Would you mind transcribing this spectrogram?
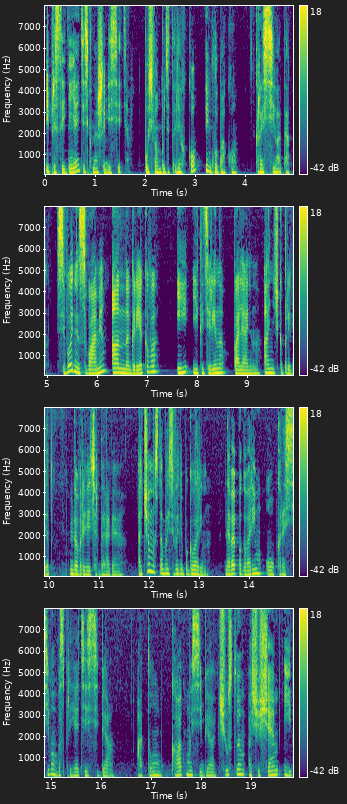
и присоединяйтесь к нашей беседе. Пусть вам будет легко и глубоко. Красиво так. Сегодня с вами Анна Грекова и Екатерина Полянина. Анечка, привет. Добрый вечер, дорогая. О чем мы с тобой сегодня поговорим? Давай поговорим о красивом восприятии себя, о том, как мы себя чувствуем, ощущаем и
